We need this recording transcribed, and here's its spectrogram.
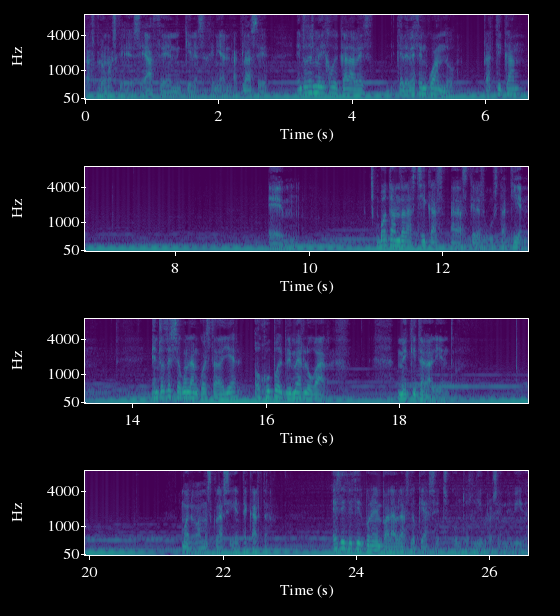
Las bromas que se hacen, quién es genial en la clase. Entonces me dijo que cada vez, que de vez en cuando practican eh, votando a las chicas a las que les gusta. ¿Quién? Entonces, según la encuesta de ayer, ocupo el primer lugar. Me quita el aliento. Bueno, vamos con la siguiente carta. Es difícil poner en palabras lo que has hecho con tus libros en mi vida.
